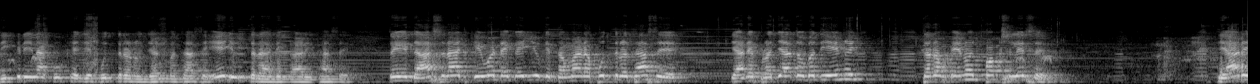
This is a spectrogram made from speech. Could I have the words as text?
દીકરીના કુખે જે પુત્રનો જન્મ થશે, એ જ ઉત્તરાધિકારી થશે. તો એ દાસરાજ કેવટે કહ્યું કે તમારા પુત્ર થશે, ત્યારે પ્રજા તો બધી એનો જ તરફ, એનો જ પક્ષ લેશે. ત્યારે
